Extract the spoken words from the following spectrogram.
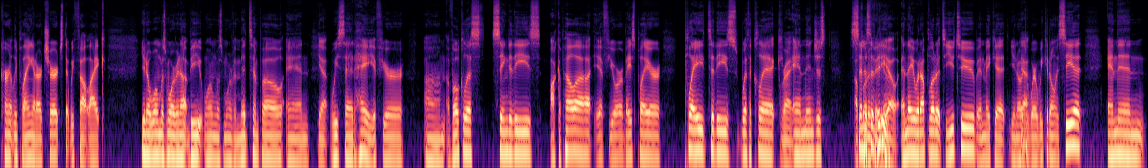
currently playing at our church that we felt like you know one was more of an upbeat one was more of a mid-tempo and Yeah. we said hey if you're um, a vocalist sing to these a cappella if you're a bass player play to these with a click Right. and then just send Upload us a a video. video. and they would upload it to YouTube and make it, you know, Yeah. to where we could only see it. And then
